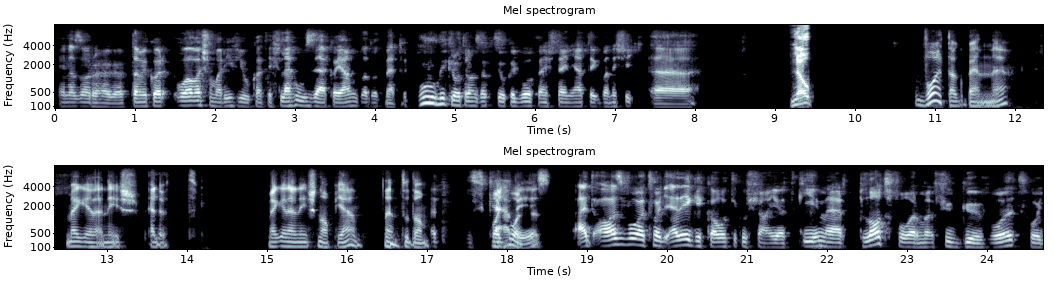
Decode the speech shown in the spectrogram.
Én azon röhögök. Amikor olvasom a review-kat, és lehúzzák a Youngbloodot, mert hogy hú, mikrotranszakciók egy Wolfenstein játékban, és így... Uh, Nope. Voltak benne megjelenés előtt. Megjelenés napján? Nem tudom. ez Hogy volt ez? Hát az volt, hogy eléggé kaotikusan jött ki, mert platform függő volt, hogy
